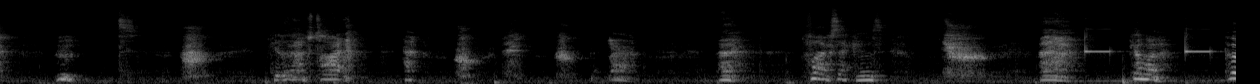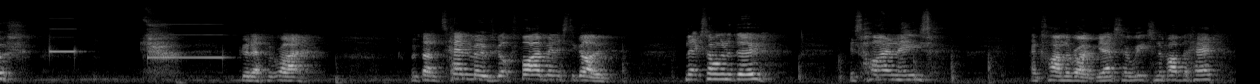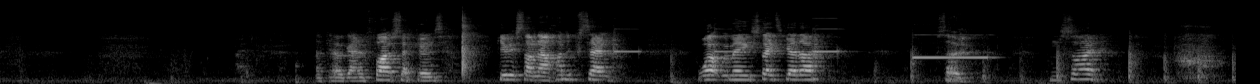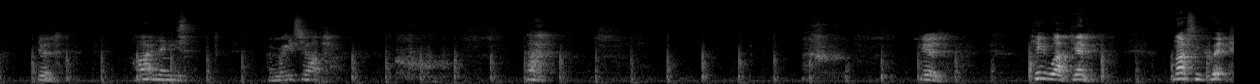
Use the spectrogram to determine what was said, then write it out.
Get the abs tight. Five seconds. Come on, push. Good effort, right. We've done 10 moves, we've got five minutes to go. Next thing I'm gonna do is high knees and climb the rope, yeah? So reaching above the head. Okay, we're going in five seconds. Give it some now, 100%. Work with me, stay together. So, on the side. Good. High knees and reach up. Good. Keep working. Nice and quick.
